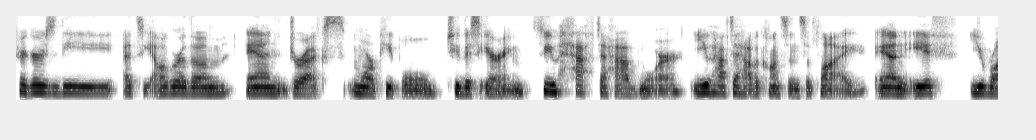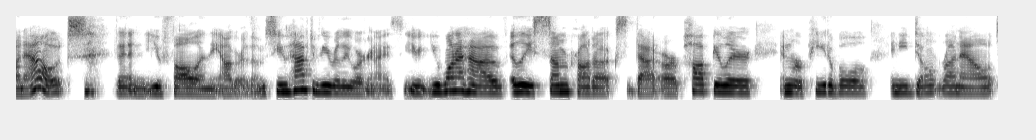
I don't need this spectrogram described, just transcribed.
triggers the Etsy algorithm and directs more people to this earring. So you have to have more. You have to have a constant supply. And if you run out, then you fall in the algorithm. So you have to be really organized. You you want to have at least some products that are popular and repeatable and you don't run out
